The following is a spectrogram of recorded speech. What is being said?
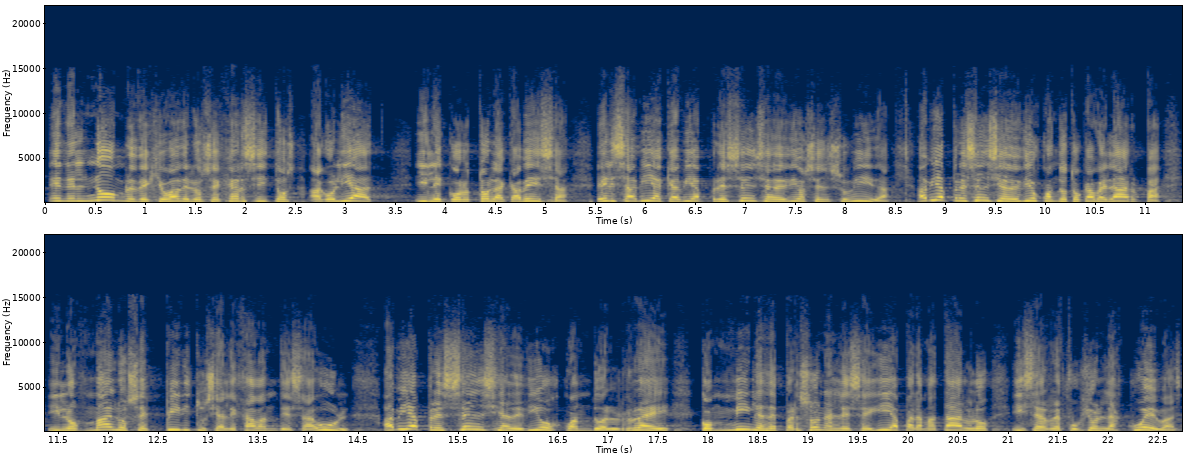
en el nombre de Jehová de los ejércitos a Goliat y le cortó la cabeza. Él sabía que había presencia de Dios en su vida. Había presencia de Dios cuando tocaba el arpa y los malos espíritus se alejaban de Saúl. Había presencia de Dios cuando el rey con miles de personas le seguía para matarlo y se refugió en las cuevas.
